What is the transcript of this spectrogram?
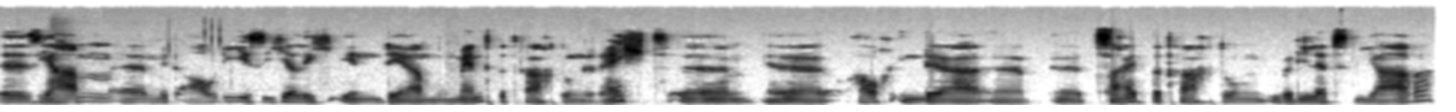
Äh, Sie haben äh, mit Audi sicherlich in der Momentbetrachtung recht, ähm, äh, auch in der Zeitbetrachtung über die letzten Jahre.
